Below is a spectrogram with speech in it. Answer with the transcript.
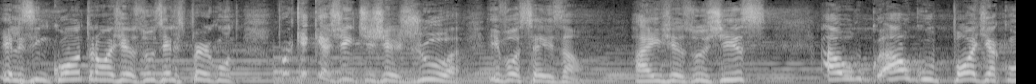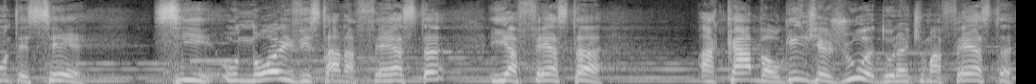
eles encontram a Jesus, eles perguntam: por que, que a gente jejua e vocês não? Aí Jesus diz: algo, algo pode acontecer se o noivo está na festa e a festa acaba, alguém jejua durante uma festa,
